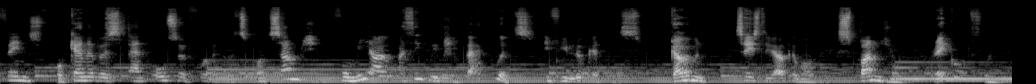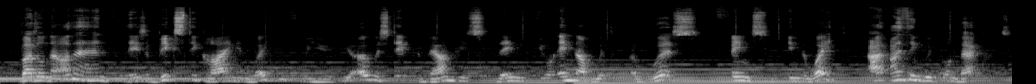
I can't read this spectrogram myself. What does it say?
a fence for cannabis, and also for the consumption. For me, I, I think we went backwards if you look at this. Government says to you, okay, well, we'll expunge your record for you. But on the other hand, there's a big stick lying and waiting for you. If you overstep the boundaries, then you'll end up with a worse fence in the wait. I, I think we've gone backwards.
